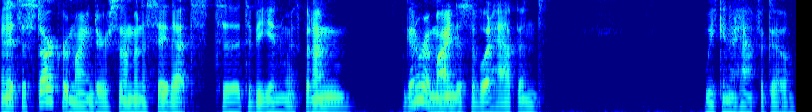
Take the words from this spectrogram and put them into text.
and it's a stark reminder, so I'm going to say that to, to begin with. But I'm going to remind us of what happened week and a half ago.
